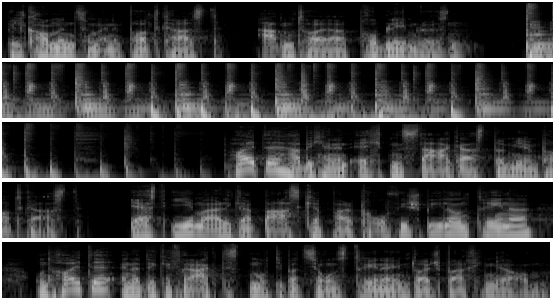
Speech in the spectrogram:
Willkommen zu meinem Podcast Abenteuer Problemlösen. Heute habe ich einen echten Stargast bei mir im Podcast. Er ist ehemaliger Basketball-Profispieler und Trainer und heute einer der gefragtesten Motivationstrainer im deutschsprachigen Raum.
